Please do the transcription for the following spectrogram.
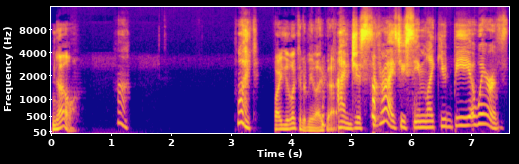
No. Huh. What? Why are you looking at me like that? I'm just surprised. You seem like you'd be aware of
